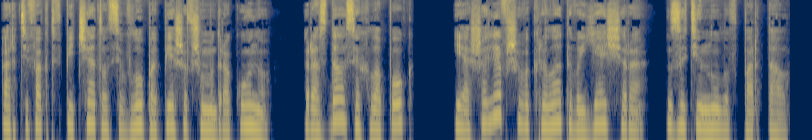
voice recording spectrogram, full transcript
Артефакт впечатался в лоб опешившему дракону, раздался хлопок, и ошалевшего крылатого ящера затянуло в портал.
